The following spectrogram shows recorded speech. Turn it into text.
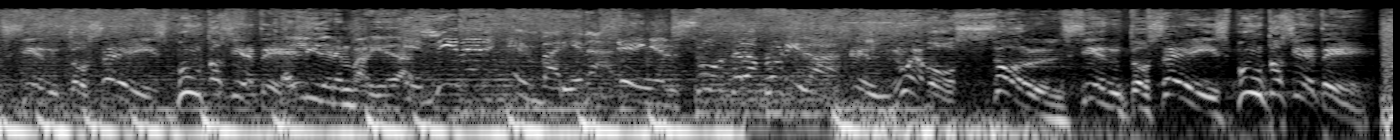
106.7. El líder en variedad. El líder en variedad. En el sur de la Florida. El nuevo Sol 106.7.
